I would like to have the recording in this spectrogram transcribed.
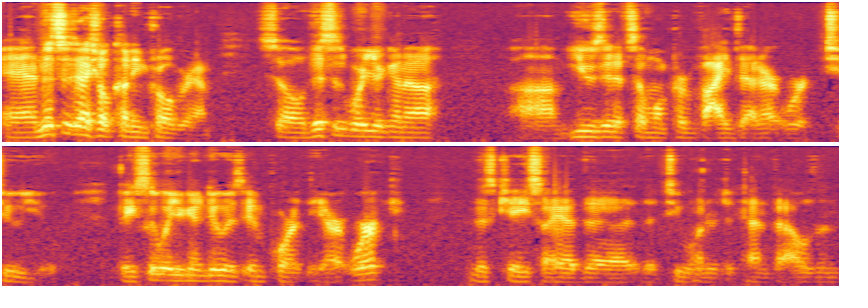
And this is actual cutting program. So this is where you're going to um, use it if someone provides that artwork to you. Basically what you're going to do is import the artwork in this case, I had the, the 200 to 10,000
